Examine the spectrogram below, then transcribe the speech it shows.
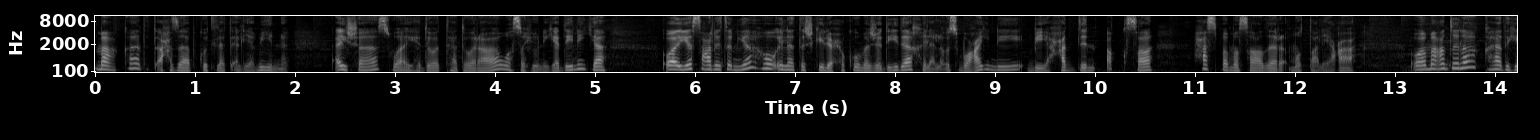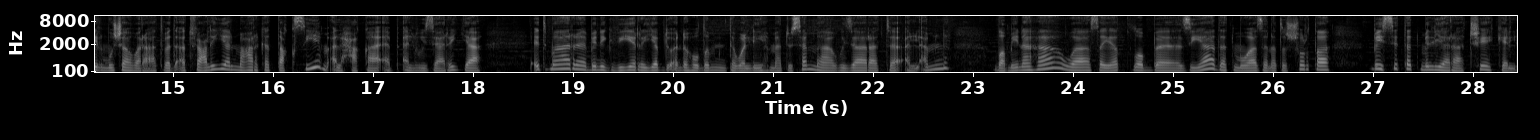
مع قادة أحزاب كتلة اليمين. أيشاس وإيهدوت هاتورا وصهيونية دينية ويسعى نتنياهو إلى تشكيل حكومة جديدة خلال أسبوعين بحد أقصى حسب مصادر مطلعة. ومع انطلاق هذه المشاورات بدأت فعليا معركة تقسيم الحقائب الوزارية. إتمار بن كفير يبدو أنه ضمن توليه ما تسمى وزارة الأمن. ضمنها وسيطلب زيادة موازنة الشرطة بستة مليارات شيكل.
